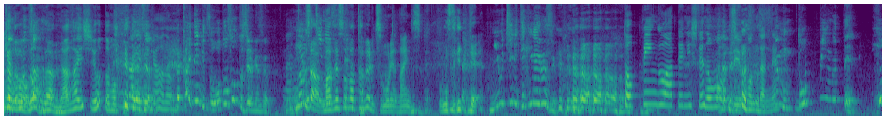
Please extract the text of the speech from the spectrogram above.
けどノノブさんブが長居しようと思って。回転率を落とそうとしてるわけですよ。ノブさん混ぜそば食べるつもりはないんですって。お店行って。身内に敵がいるんですよ。トッピングを当てにして飲もうっていう魂胆ね。でもトッピングって本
